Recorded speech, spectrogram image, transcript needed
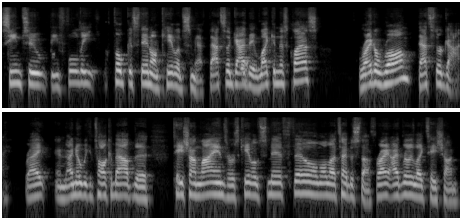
seemed to be fully focused in on Caleb Smith. That's the guy yeah. they like in this class. Right or wrong, that's their guy, right? And I know we can talk about the Tayshawn Lyons versus Caleb Smith film, all that type of stuff, right? I really like Tayshawn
